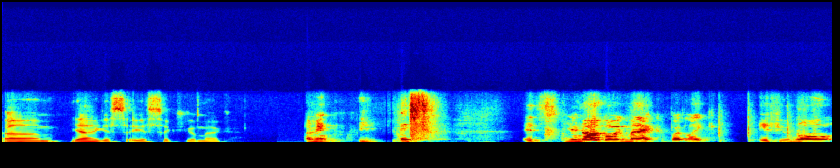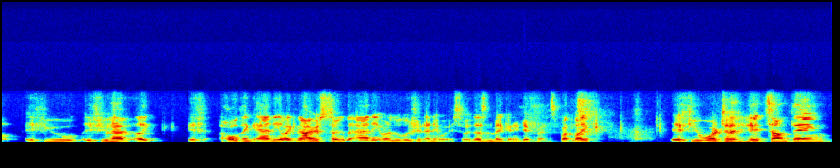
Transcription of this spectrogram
Um, yeah, I guess I guess I could go mech. I mean, it's it's you're not going mech, but like if you roll, if you if you have like if holding Annie, like now you're starting the Annie or the Lucian anyway, so it doesn't make any difference. But like if you were to hit something,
